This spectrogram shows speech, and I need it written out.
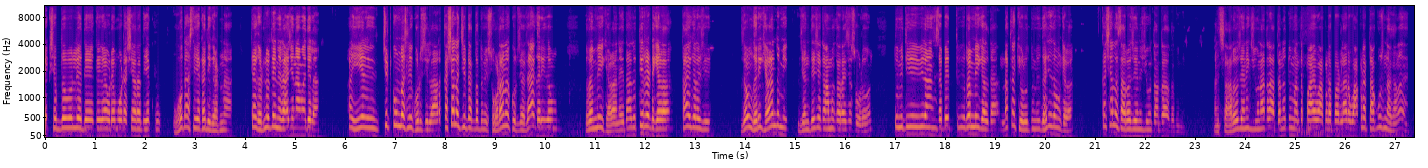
एक शब्द बोलले होते की एवढ्या मोठ्या शहरात एक होत असते एखादी घटना. त्या घटनेवर त्यांनी राजीनामा दिला. हे चिटकून बसली खुर्चीला. अरे कशाला चिटकता तुम्ही? सोडा ना खुर्च्या. जा घरी जाऊन. रम्मी खेळा नाही तर अजून तिरट खेळा. काय करायचे? जाऊन घरी खेळा ना तुम्ही. जनतेचे कामं करायचे सोडून. तुम्ही ती विधानसभेत रम्मी खेळता नका खेळू तुम्ही. घरी जाऊन खेळा. कशाला सार्वजनिक जीवनात राहता तुम्ही? आणि सार्वजनिक जीवनात राहताना तुम्ही म्हणता पाय वाकडा पडला. अरे वाकडा टाकूच नका ना.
